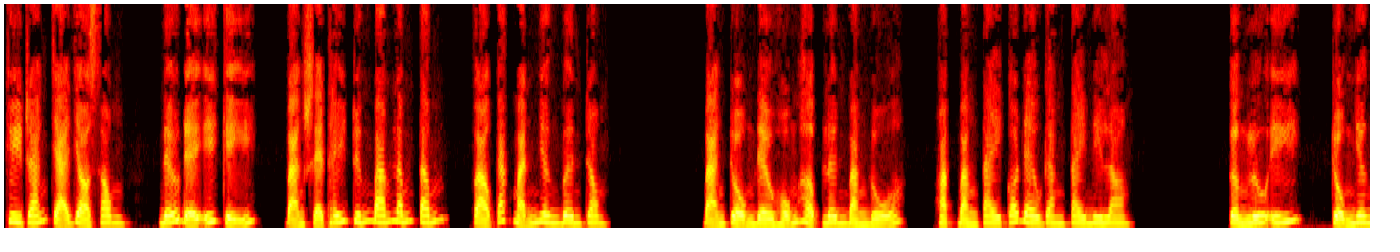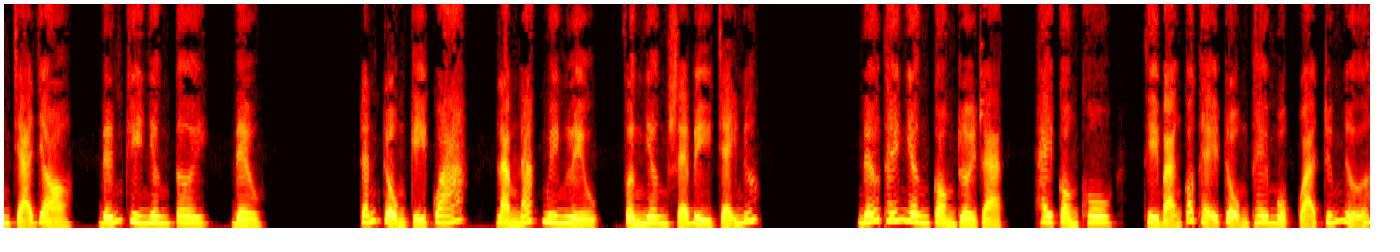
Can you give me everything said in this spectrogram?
Khi rán chả giò xong, nếu để ý kỹ, bạn sẽ thấy trứng bám lấm tấm vào các mảnh nhân bên trong. Bạn trộn đều hỗn hợp lên bằng đũa, hoặc bằng tay có đeo găng tay nylon. Cần lưu ý, trộn nhân chả giò, đến khi nhân tơi, đều. Tránh trộn kỹ quá, làm nát nguyên liệu, phần nhân sẽ bị chảy nước. Nếu thấy nhân còn rời rạc, hay còn khô, thì bạn có thể trộn thêm một quả trứng nữa.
